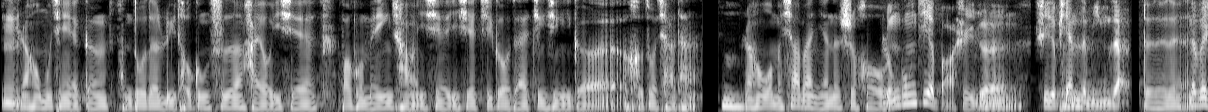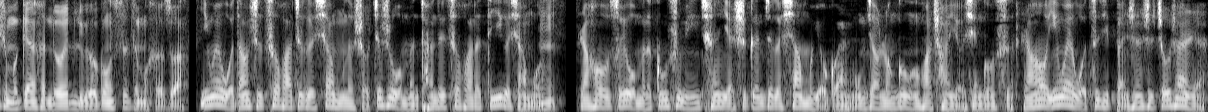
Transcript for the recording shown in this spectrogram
嗯，然后目前也跟很多的旅投公司，还有一些包括美影厂一些一些机构在进行一个合作洽谈。嗯，然后我们下半年的时候，龙宫借宝是一个是一个片子的名字。对对对。那为什么跟很多旅游公司怎么合作？因为我当时策划这个项目的时候，这是我们团队策划的第一个项目。嗯。然后，所以我们的公司名称也是跟这个项目有关，我们叫龙宫文化创意有限公司。然后，因为我自己本身是舟山人，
